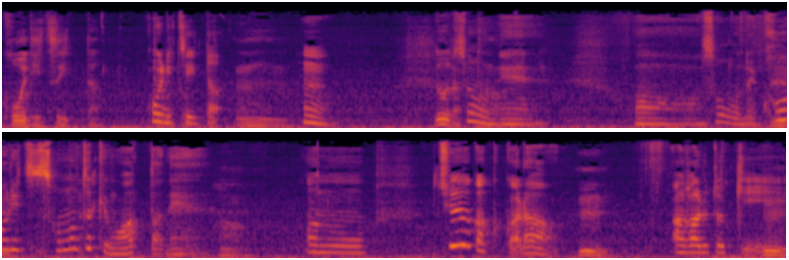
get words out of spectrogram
公立行った？公立行った。うん。うん。どうだった？そうね。ああそうね。公立、その時もあったね。あの中学からうん。うん上がる時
